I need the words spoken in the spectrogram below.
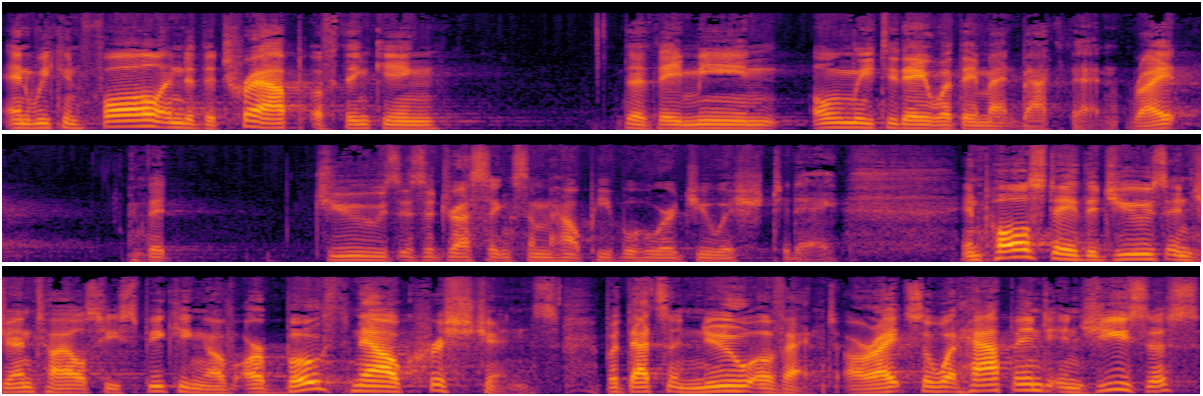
And we can fall into the trap of thinking that they mean only today what they meant back then, right? That Jews is addressing somehow people who are Jewish today. In Paul's day, the Jews and Gentiles he's speaking of are both now Christians, but that's a new event, all right? So, what happened in Jesus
